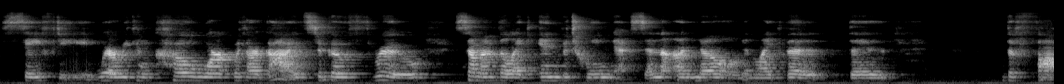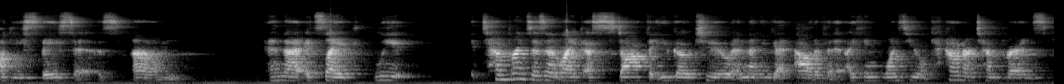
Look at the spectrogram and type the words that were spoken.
safety where we can co-work with our guides to go through some of the like in-betweenness and the unknown and like the the the foggy spaces um, and that it's like we temperance isn't like a stop that you go to and then you get out of it. I think once you encounter temperance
